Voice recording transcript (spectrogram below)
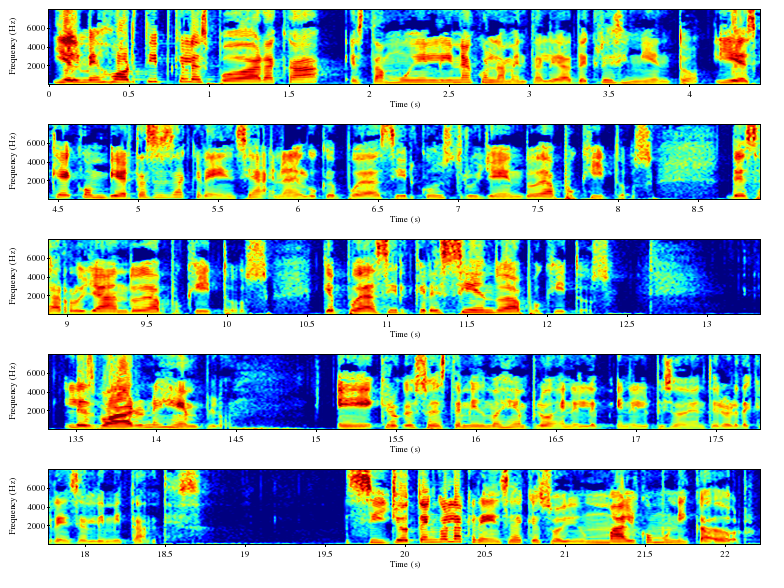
Y el mejor tip que les puedo dar acá está muy en línea con la mentalidad de crecimiento y es que conviertas esa creencia en algo que puedas ir construyendo de a poquitos, desarrollando de a poquitos, que puedas ir creciendo de a poquitos. Les voy a dar un ejemplo. Eh, creo que usó este mismo ejemplo en el, en el episodio anterior de creencias limitantes. Si yo tengo la creencia de que soy un mal comunicador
